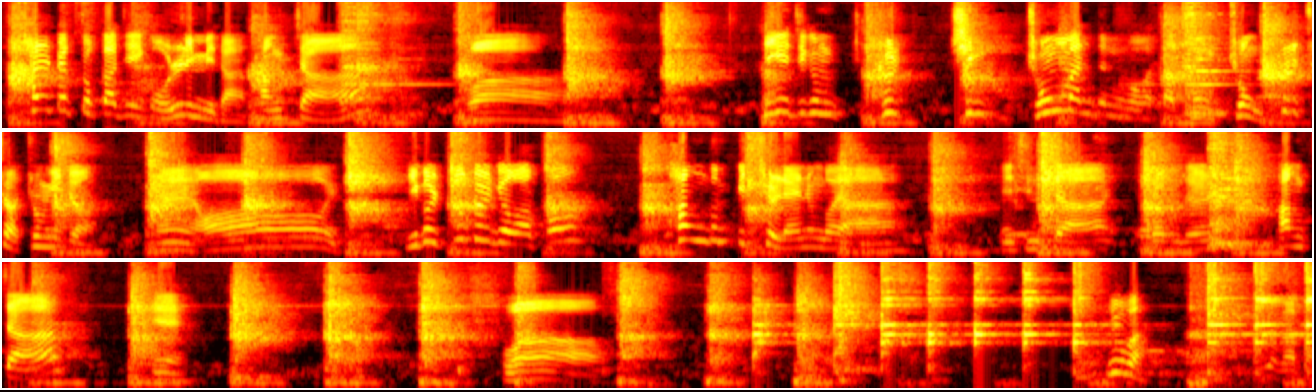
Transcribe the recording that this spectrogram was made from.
800도까지 이거 올립니다. 방자. 와. 이게 지금 그, 지금 종 만드는 것 같다. 종, 종. 그렇죠. 종이죠. 네, 어, 이걸 두들겨갖고 황금빛을 내는 거야. 예, 진짜, 여러분들, 방자. 예. 와. 이거 봐. 이거 봐봐.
